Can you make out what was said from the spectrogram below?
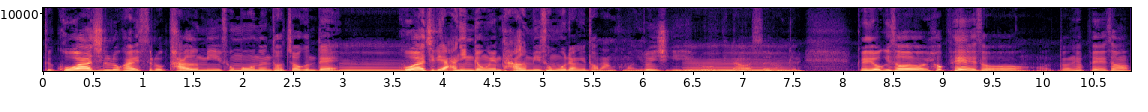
그 고화질로 갈수록 다음이 소모는 더 적은데 음. 고화질이 아닌 경우에는 다음이 소모량이 더 많고 막 이런 식으로 음. 나왔어요. 한겨레. 그래서 여기서 협회에서 어떤 협회에서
